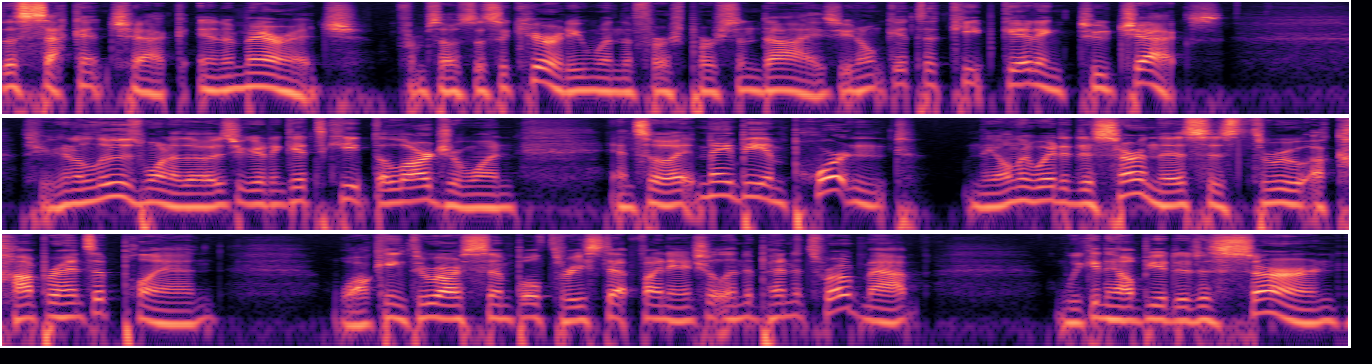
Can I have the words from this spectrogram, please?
the second check in a marriage from social security when the first person dies. You don't get to keep getting two checks so you're going to lose one of those you're going to get to keep the larger one and so it may be important and the only way to discern this is through a comprehensive plan walking through our simple three-step financial independence roadmap we can help you to discern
